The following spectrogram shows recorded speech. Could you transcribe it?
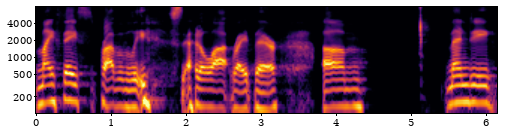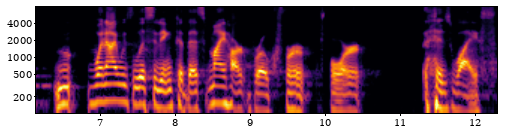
my face probably said a lot right there. Um, Mendy, when I was listening to this, my heart broke for for his wife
